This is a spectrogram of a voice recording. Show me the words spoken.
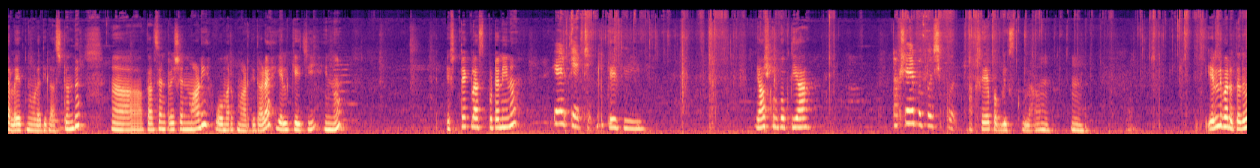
ತಲೆ ಎತ್ತು ನೋಡೋದಿಲ್ಲ. ಅಷ್ಟೊಂದು ಕಾನ್ಸಂಟ್ರೇಷನ್ ಮಾಡಿ ಹೋಮ್ವರ್ಕ್ ಮಾಡ್ತಿದ್ದಾಳೆ ಎಲ್ ಕೆ ಜಿ ಇನ್ನು. ಎಷ್ಟೇ ಕ್ಲಾಸ್ ಪುಟ ನೀನು? L K G. ಯಾವ ಸ್ಕೂಲ್ಗೆ ಹೋಗ್ತೀಯಾ? Akshaya public school. Akshaya public ಸ್ಕೂಲಾ? ಹ್ಞೂ ಎಲ್ಲಿ ಬರುತ್ತದು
